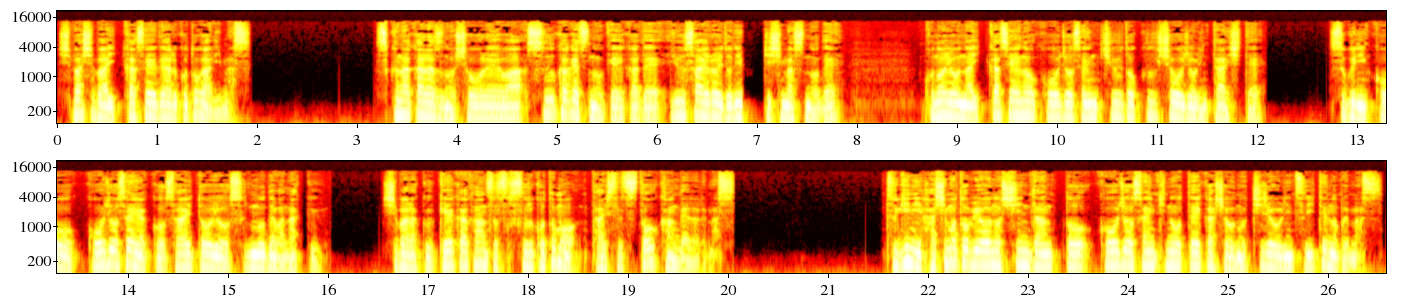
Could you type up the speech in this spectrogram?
しばしば一過性であることがあります。少なからずの症例は数ヶ月の経過でユーサイロイドに復帰しますので、このような一過性の甲状腺中毒症状に対して、すぐに抗甲状腺薬を再投与するのではなく、しばらく経過観察することも大切と考えられます。次に橋本病の診断と甲状腺機能低下症の治療について述べます。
